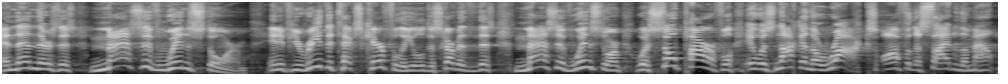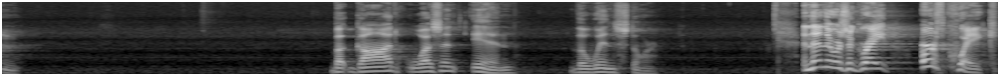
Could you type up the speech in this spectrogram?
And then there's this massive windstorm. And if you read the text carefully, you'll discover that this massive windstorm was so powerful, it was knocking the rocks off of the side of the mountain. But God wasn't in the windstorm. And then there was a great earthquake,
